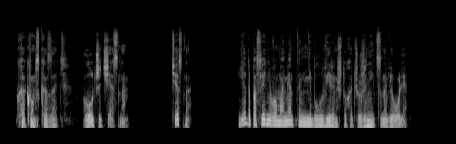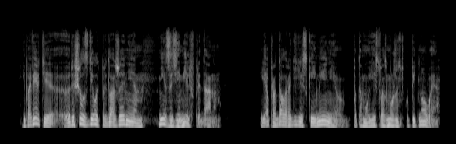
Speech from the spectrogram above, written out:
Как вам сказать? Лучше честно. Честно? Я до последнего момента не был уверен, что хочу жениться на Виоле. И поверьте, решил сделать предложение не за земель в приданом. Я продал родительское имение, потому есть возможность купить новое.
